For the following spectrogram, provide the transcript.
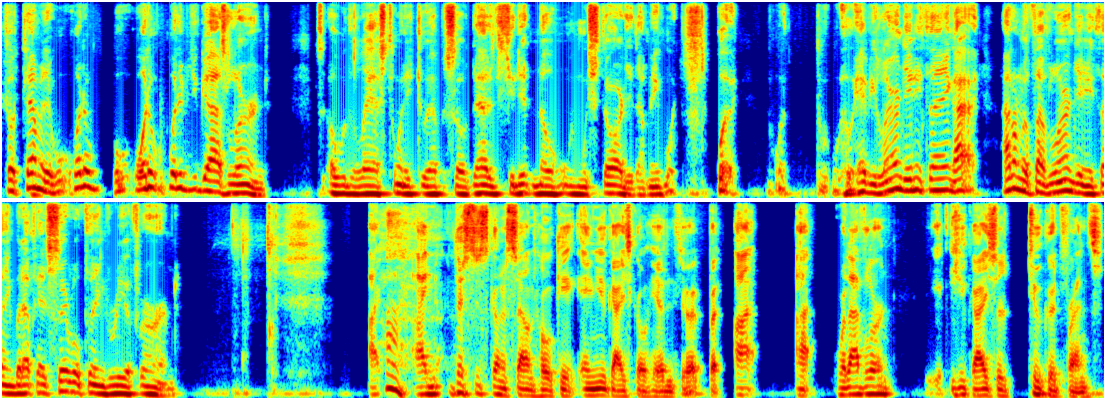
So tell me, what what what have you guys learned over the last 22 episodes That is, you didn't know when we started? I mean, what, what, what have you learned anything? I, I don't know if I've learned anything, but I've had several things reaffirmed. I. I this is going to sound hokey, and you guys go ahead and do it. But I, I what I've learned, you guys are two good friends,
